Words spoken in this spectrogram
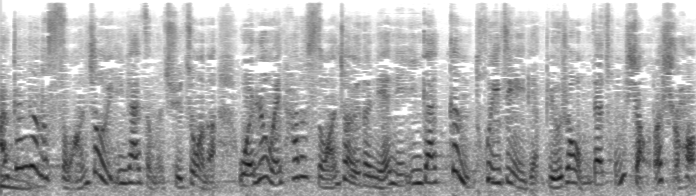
而真正的死亡教育应该怎么去做呢？我认为他的死亡教育的年龄应该更推进一点，比如说我们在从小的时候，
